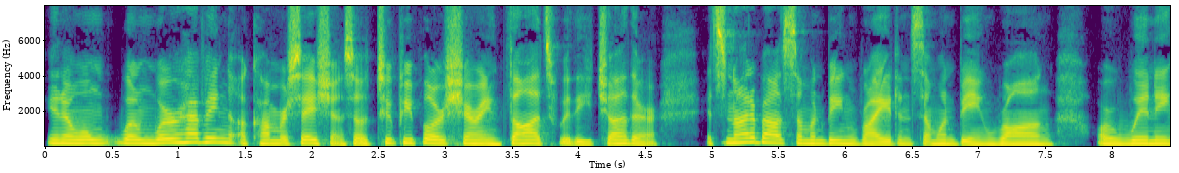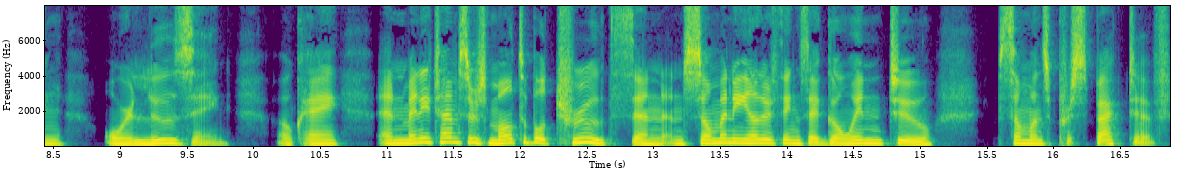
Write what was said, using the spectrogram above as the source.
you know, when, when we're having a conversation, so two people are sharing thoughts with each other, it's not about someone being right and someone being wrong or winning or losing. Okay. And many times there's multiple truths and, and so many other things that go into someone's perspective.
